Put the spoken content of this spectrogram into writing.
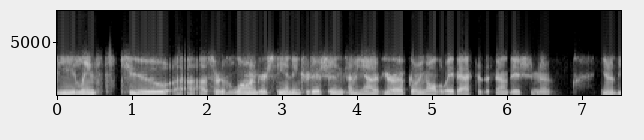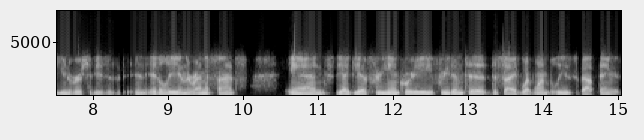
be linked to a, a, sort of longer standing tradition coming out of Europe, going all the way back to the foundation of, you know, the universities in Italy in the Renaissance. And the idea of free inquiry, freedom to decide what one believes about things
